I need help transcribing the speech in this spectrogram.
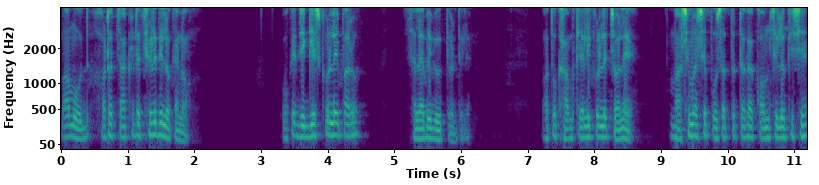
মামুদ হঠাৎ চাকরিটা ছেড়ে দিল কেন? ওকে জিজ্ঞেস করলেই পারো সালাবিবি উত্তর দিলেন। অত খামখেয়ালি করলে চলে? মাসে মাসে পঁচাত্তর টাকা কম ছিল কিসে?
